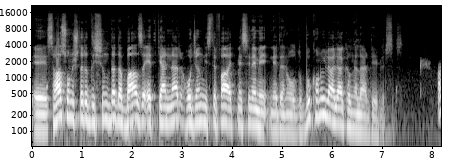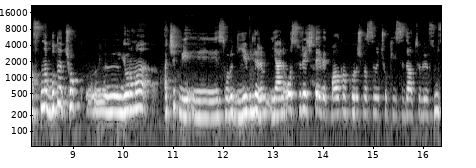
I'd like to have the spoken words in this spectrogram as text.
e, saha sonuçları dışında da bazı etkenler hocanın istifa etmesine mi neden oldu? Bu konuyla alakalı neler diyebilirsiniz? Aslında bu da çok e, yoruma açık bir e, soru diyebilirim. Yani o süreçte evet Balkan konuşmasını çok iyi siz de hatırlıyorsunuz.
